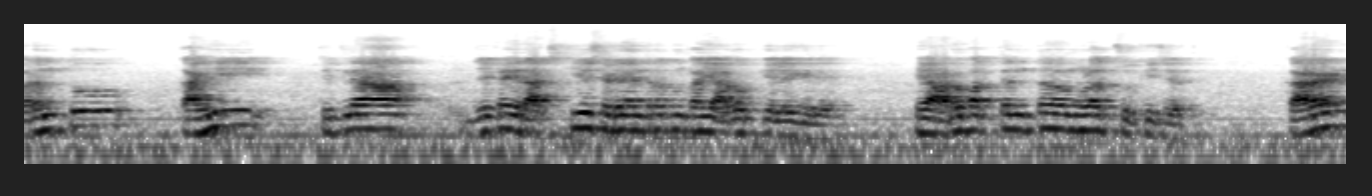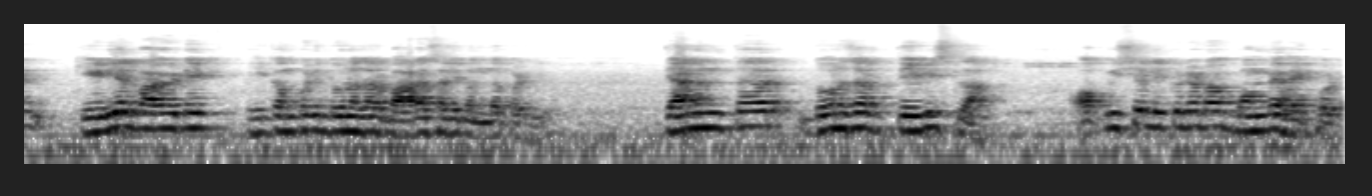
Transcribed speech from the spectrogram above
परंतु काही तिथल्या जे काही राजकीय षडयंत्रातून काही आरोप केले गेले हे आरोप अत्यंत मुळात चुकीचे आहेत. कारण केडीएल बायोटेक ही कंपनी दोन हजार बारा साली बंद पडली. त्यानंतर दोन हजार तेवीसला official liquidate of Bombay high court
